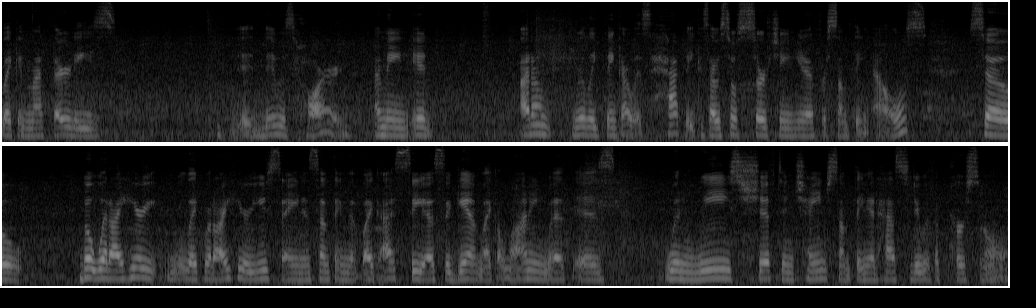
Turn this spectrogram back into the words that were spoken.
like in my 30s, it, it was hard. I mean, it. I don't really think I was happy because I was still searching, you know, for something else. So, but what I hear, like what I hear you saying, is something that like I see us again, like aligning with, is when we shift and change something, it has to do with a personal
